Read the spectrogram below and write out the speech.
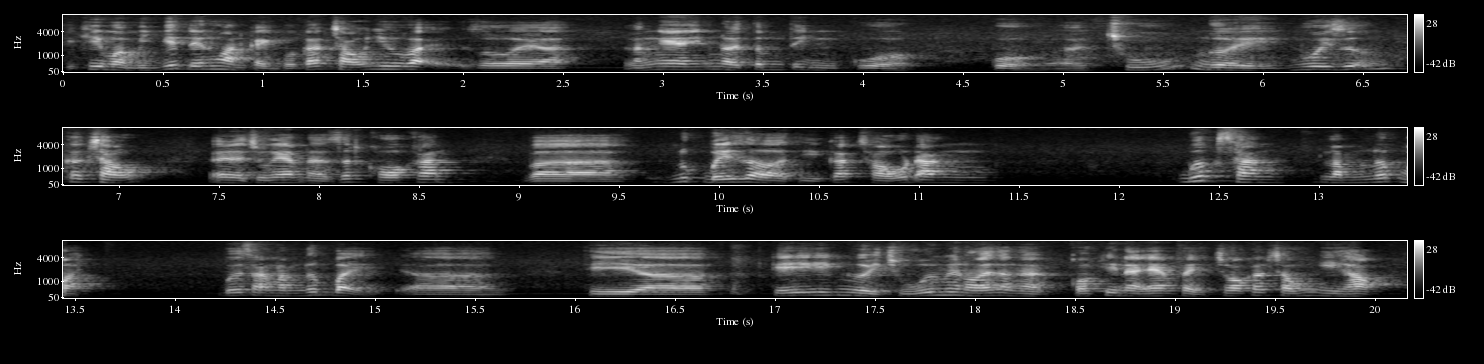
Thì khi mà mình biết đến hoàn cảnh của các cháu như vậy, rồi à, lắng nghe những lời tâm tình của của ờ, chú người nuôi dưỡng các cháu, đây là chúng em là rất khó khăn. Và lúc bấy giờ thì các cháu đang bước sang năm lớp 7 bước sang năm lớp 7 ờ, thì ờ, cái người chú mới nói rằng là có khi là em phải cho các cháu nghỉ học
